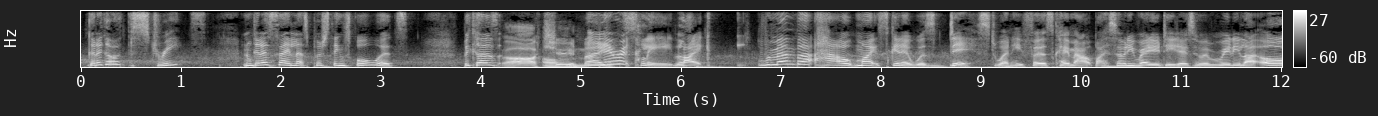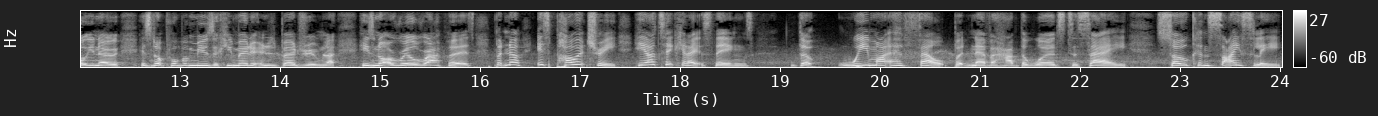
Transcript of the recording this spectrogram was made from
I'm gonna go with the streets. And I'm gonna say, let's push things forwards, because Ah, Oh, tune. mate. lyrically, like. Remember how Mike Skinner was dissed when he first came out by so many radio DJs who were really like, "Oh, you know, it's not proper music. He made it in his bedroom. Like he's not a real rapper." But no, it's poetry. He articulates things that we might have felt but never had the words to say so concisely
